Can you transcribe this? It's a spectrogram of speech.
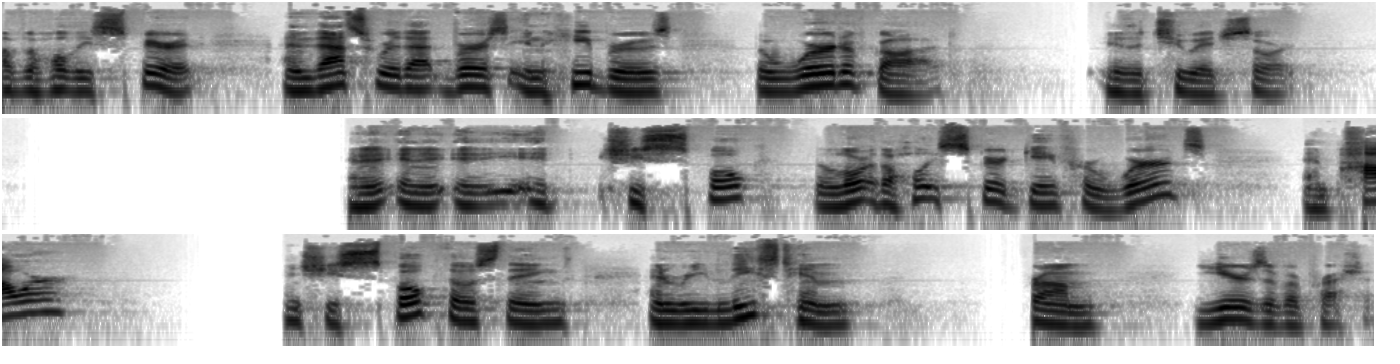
of the Holy Spirit. And that's where that verse in Hebrews, the Word of God, is a two edged sword. And, it, and it, it, she spoke, the, Lord, the Holy Spirit gave her words and power, and she spoke those things and released him from years of oppression.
